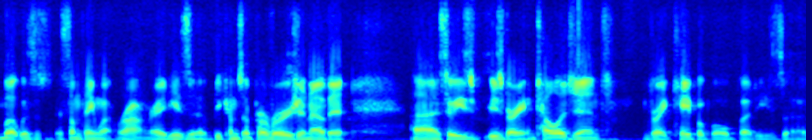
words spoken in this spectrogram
but was something went wrong. Right? He's a becomes a perversion of it. Uh, so he's he's very intelligent, very capable, but he's uh,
